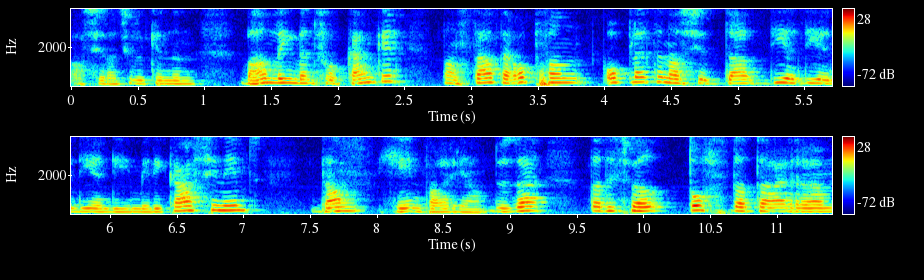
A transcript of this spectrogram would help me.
als je natuurlijk in een behandeling bent voor kanker, dan staat daarop van opletten als je die en die en die en die medicatie neemt, dan geen valeriaan. Dus dat, dat is wel tof dat daar ehm,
